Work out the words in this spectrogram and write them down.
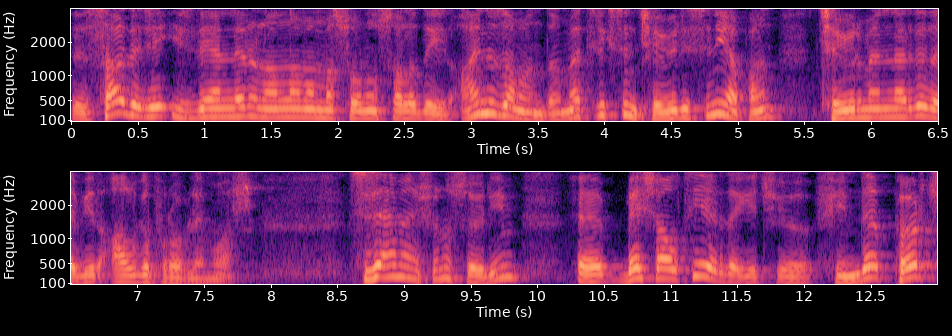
e, sadece izleyenlerin anlamama sorunsalı değil. Aynı zamanda Matrix'in çevirisini yapan çevirmenlerde de bir algı problemi var. Size hemen şunu söyleyeyim. E, 5-6 yerde geçiyor filmde. Purge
